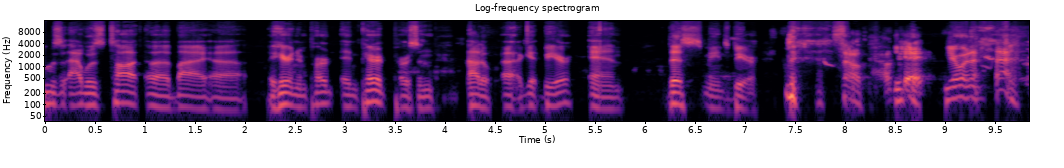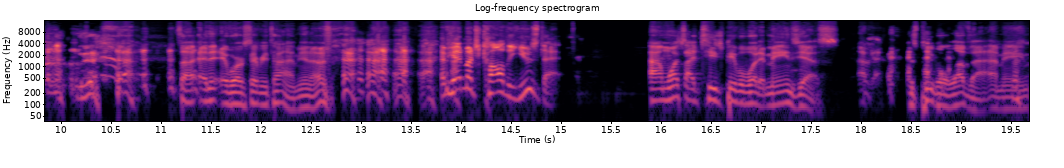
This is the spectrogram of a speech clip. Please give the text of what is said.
was I was taught uh, by uh, a hearing impaired, impaired person how to uh, get beer, and this means beer. so okay. you know what? so and it, it works every time, you know. Have you had much call to use that? um, once I teach people what it means, yes. Okay. Because people love that. I mean,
